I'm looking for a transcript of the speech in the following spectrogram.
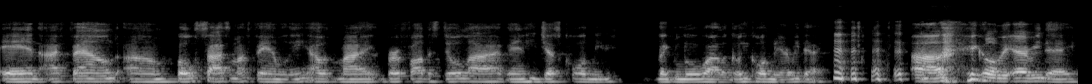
and I found um, both sides of my family. I was my birth father still alive, and he just called me like a little while ago. He called me every day. uh, he called me every day.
